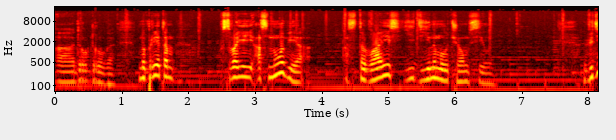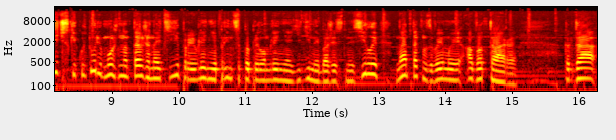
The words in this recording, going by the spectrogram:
э, друг друга, но при этом в своей основе оставаясь единым лучом силы. В ведической культуре можно также найти проявление принципа преломления единой божественной силы на так называемые аватары – когда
